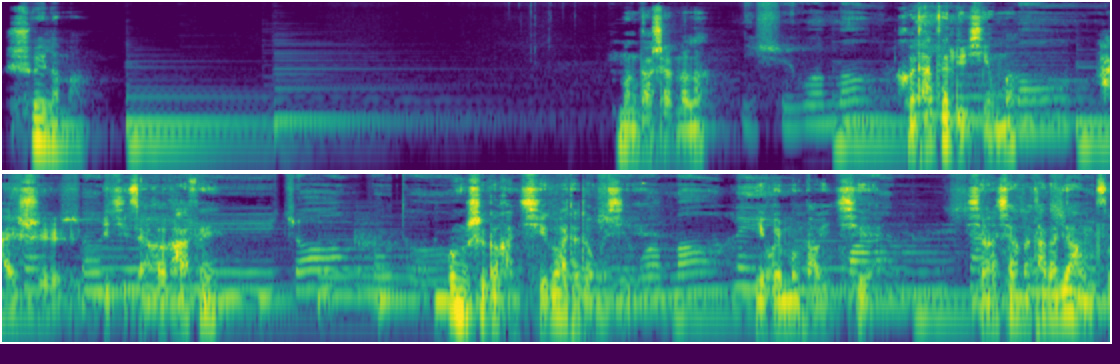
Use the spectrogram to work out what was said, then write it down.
睡了吗？梦到什么了？和他在旅行吗？还是一起在喝咖啡？梦是个很奇怪的东西，你会梦到一切，想象着他的样子，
